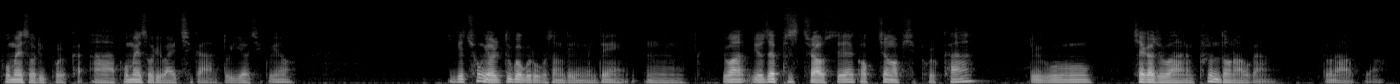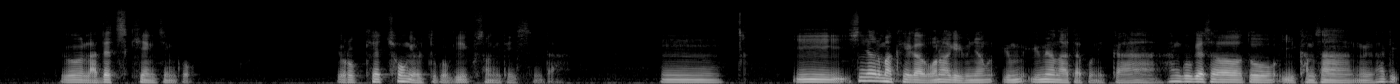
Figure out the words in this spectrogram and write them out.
봄의 소리 폴카, 아 봄의 소리 왈츠가 또 이어지고요. 이게 총 12곡으로 구성되어 있는데 음, 요한, 요제프 스트라우스의 걱정 없이 폴카 그리고 제가 좋아하는 푸른 도나우강도 나오고요. 그리고 라데츠키 행진곡 이렇게 총 12곡이 구성이 되어 있습니다. 음, 이 신년음악회가 워낙에 유명, 유, 명하다 보니까 한국에서도 이 감상을 하기,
